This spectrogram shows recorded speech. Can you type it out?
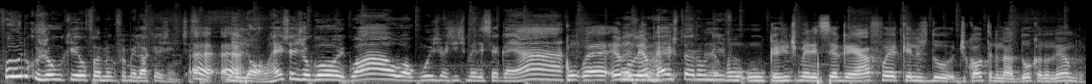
Foi o único jogo que o Flamengo foi melhor que a gente. assim, É, é. Melhor. O resto a gente jogou igual, alguns a gente merecia ganhar. Com- é, eu não o lembro. resto era um é, nível- O, o que a gente merecia ganhar foi aqueles do. De qual treinador que eu não lembro?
